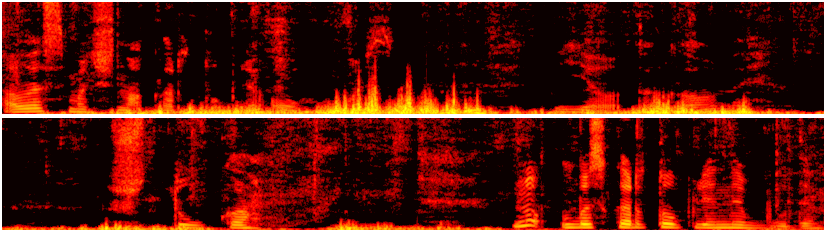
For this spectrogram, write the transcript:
Але смачна картопля. О, ось є отака в штука. Ну, без картоплі не будемо.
